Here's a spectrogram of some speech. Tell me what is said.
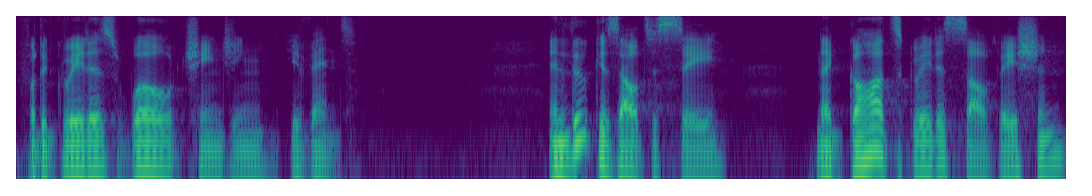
for the greatest world changing event. And Luke is out to say that God's greatest salvation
